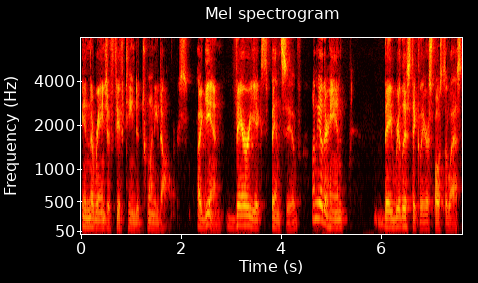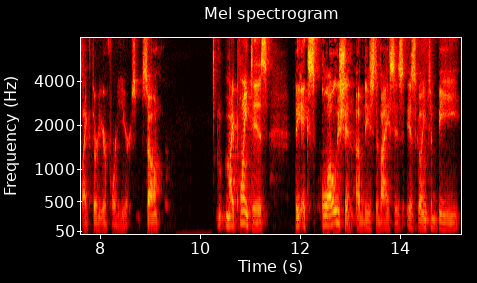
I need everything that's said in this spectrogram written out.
in the range of 15 to $20 again very expensive on the other hand they realistically are supposed to last like 30 or 40 years. So, my point is the explosion of these devices is going to be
